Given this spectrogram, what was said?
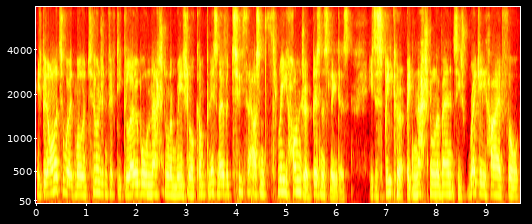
He's been honored to work with more than 250 global, national, and regional companies and over 2,300 business leaders. He's a speaker at big national events. He's regularly hired for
